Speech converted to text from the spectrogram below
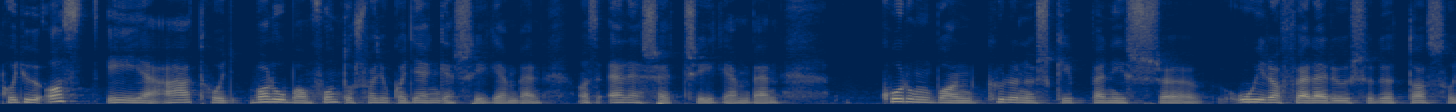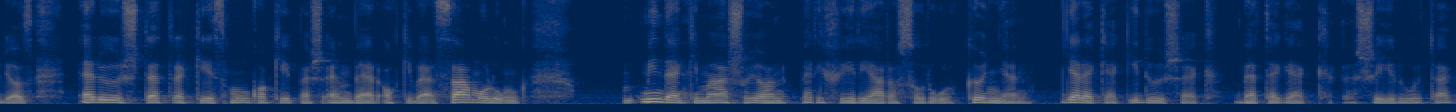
hogy ő azt élje át, hogy valóban fontos vagyok a gyengeségemben, az elesettségemben. Korunkban különösképpen is újra felerősödött az, hogy az erős, tetrekész, munkaképes ember, akivel számolunk, mindenki más olyan perifériára szorul, könnyen. Gyerekek, idősek, betegek, sérültek.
